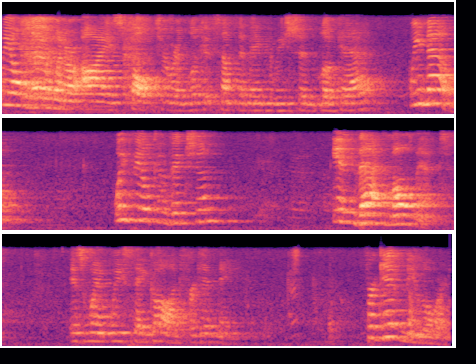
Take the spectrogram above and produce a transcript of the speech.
We all know when our eyes falter and look at something maybe we shouldn't look at. We know. We feel conviction. In that moment is when we say, God, forgive me. Forgive me, Lord.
